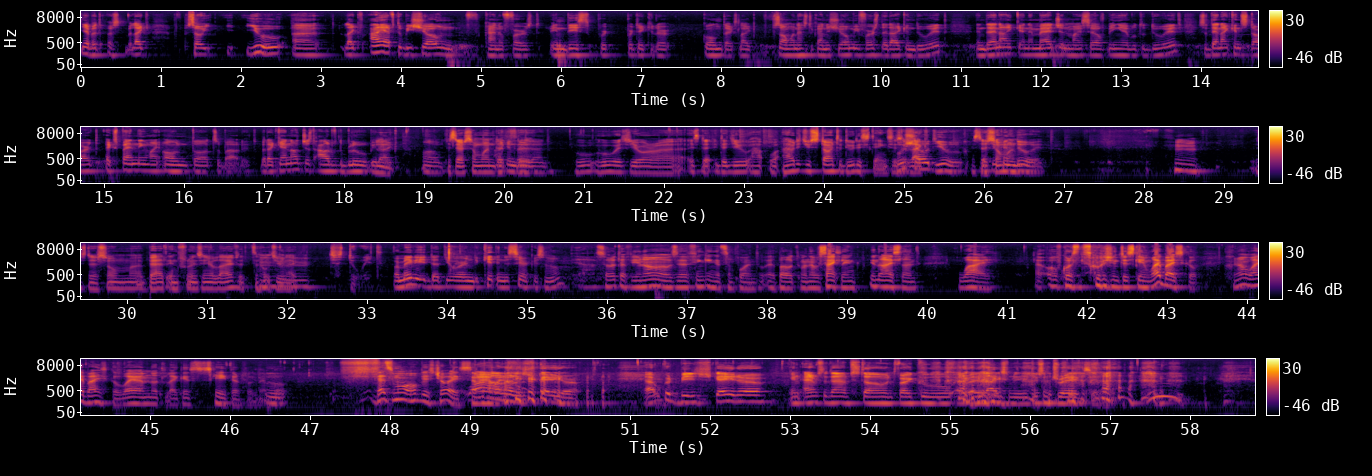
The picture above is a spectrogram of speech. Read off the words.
Yeah, but uh, like, so y- you, uh, like, I have to be shown f- kind of first in this per- particular context. Like, someone has to kind of show me first that I can do it, and then I can imagine myself being able to do it. So then I can start expanding my own thoughts about it. But I cannot just out of the blue be Mm. like, oh, Is there someone I that can do uh, that. Who who is your uh, is the, did you how, how did you start to do these things? Is Who it showed like you is there that you can do it? Hmm. Is there some uh, bad influence in your life that told you like Mhm. just do it? Or maybe that you were in the kid in the circus, no? Yeah, sort of. You know, I was uh, thinking at some point about when I was cycling in Iceland. Why? Uh, of course, this question just came. Why bicycle? You know, why bicycle? Why I'm not like a skater, for example? That's more obvious choice. Why somehow. Am I not a skater? I could be a skater in Amsterdam, stoned, very cool. Everybody likes me. Do some tricks. You know.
